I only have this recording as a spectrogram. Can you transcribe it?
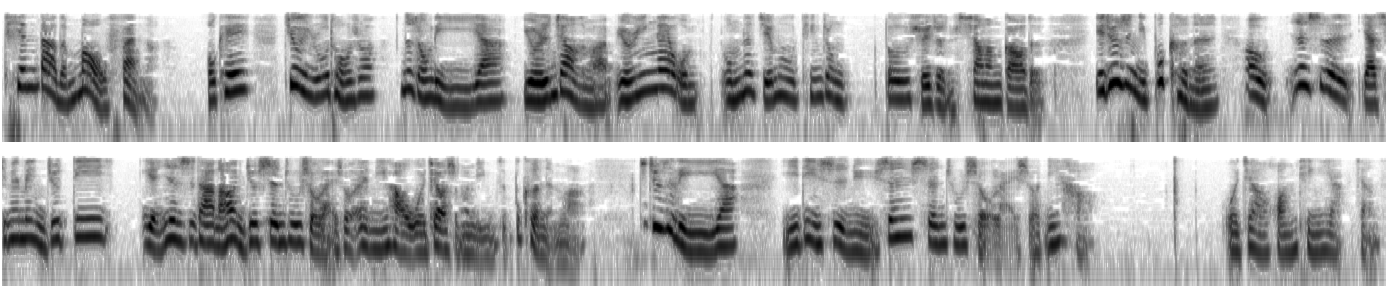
天大的冒犯呐、！OK，就如同说那种礼仪呀，有人这样子吗？有人应该，我我们的节目听众都水准相当高的，也就是你不可能哦，认识了雅琪妹妹，你就第一眼认识她，然后你就伸出手来说，哎，你好，我叫什么名字？不可能嘛，这就是礼仪呀，一定是女生伸出手来说，你好，我叫黄婷雅，这样子。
